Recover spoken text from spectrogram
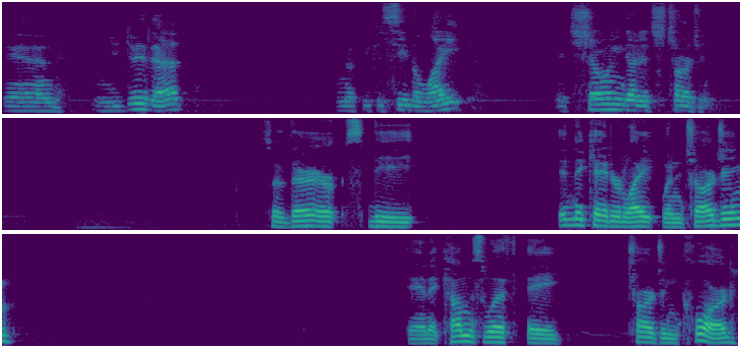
And when you do that, I don't know if you can see the light it's showing that it's charging. So there's the indicator light when charging. And it comes with a charging cord.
